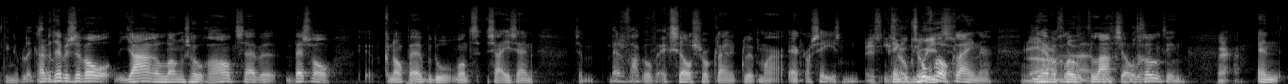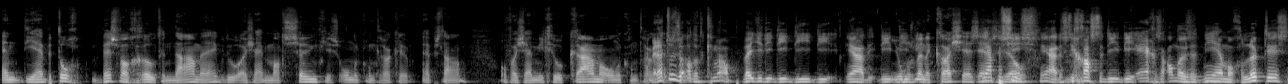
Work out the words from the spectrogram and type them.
plek Ja, dat staan. hebben ze wel jarenlang zo gehad. Ze hebben best wel eh, knap, hè? Ik bedoel, want zij zijn... Ze hebben best wel vaak over Excelsior, kleine club, maar RKC is, Is- ik is denk ook nog zoiets. wel kleiner. Nou, die hebben geloof ja, ik de laagste wel, begroting. ja. En, en die hebben toch best wel grote namen. Hè? Ik bedoel, als jij Mats Seuntjes onder contract hebt, hebt staan... Of als jij Michiel Kramer onder contract Maar dat doen ze altijd knap. Weet je, die, die, die, die, ja, die, die. Jongens die- met een krasje, Ja, zeggen precies. zelf. Ja, dus die gasten die, die ergens anders het niet helemaal gelukt is,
